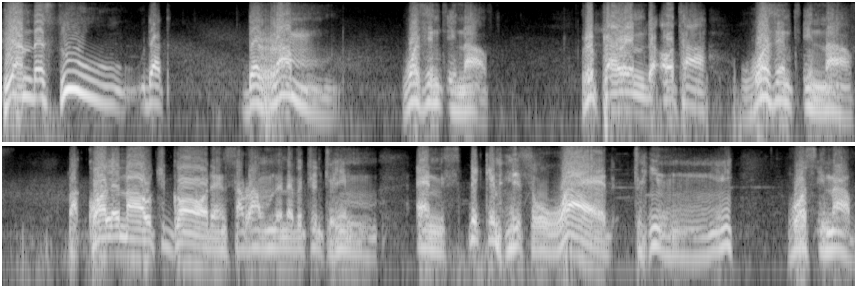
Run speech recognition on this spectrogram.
He understood that the ram wasn't enough. Repairing the altar wasn't enough. But calling out to God and surrounding everything to Him and speaking His word to Him was enough.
